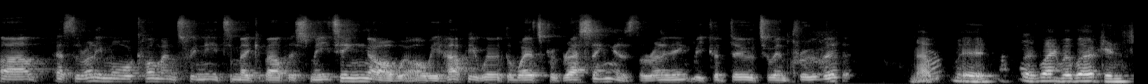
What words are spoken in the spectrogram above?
um, is there any more comments we need to make about this meeting? Are we, are we happy with the way it's progressing? Is there anything we could do to improve it? No, we're, the way we're working is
